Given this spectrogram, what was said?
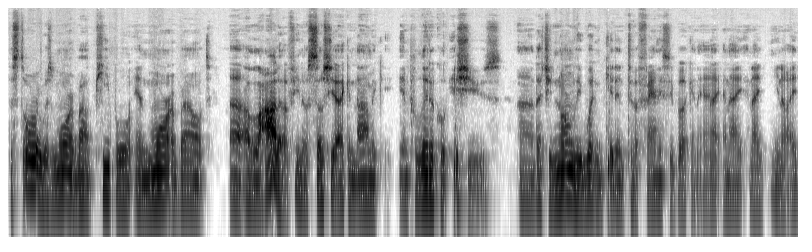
the story was more about people and more about uh, a lot of you know socioeconomic and political issues uh, that you normally wouldn't get into a fantasy book, and, and I and I and I you know I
